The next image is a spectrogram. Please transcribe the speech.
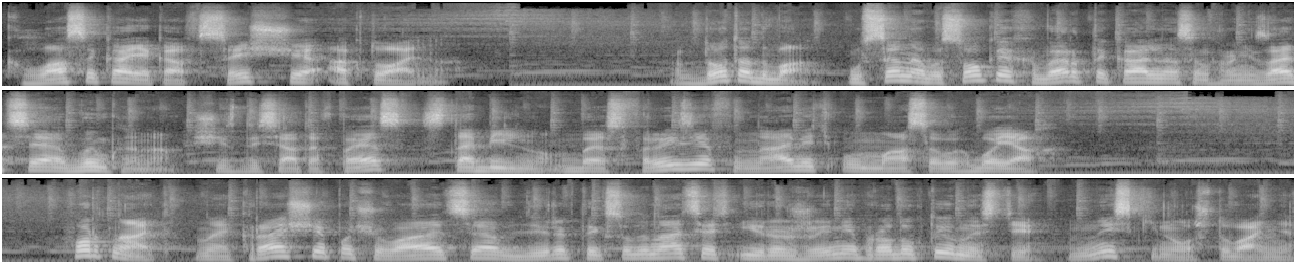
Класика, яка все ще актуальна. Dota 2. Усе на високих, вертикальна синхронізація вимкнена. 60 FPS стабільно, без фризів навіть у масових боях. Fortnite найкраще почувається в DirectX 11 і режимі продуктивності, низькі налаштування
